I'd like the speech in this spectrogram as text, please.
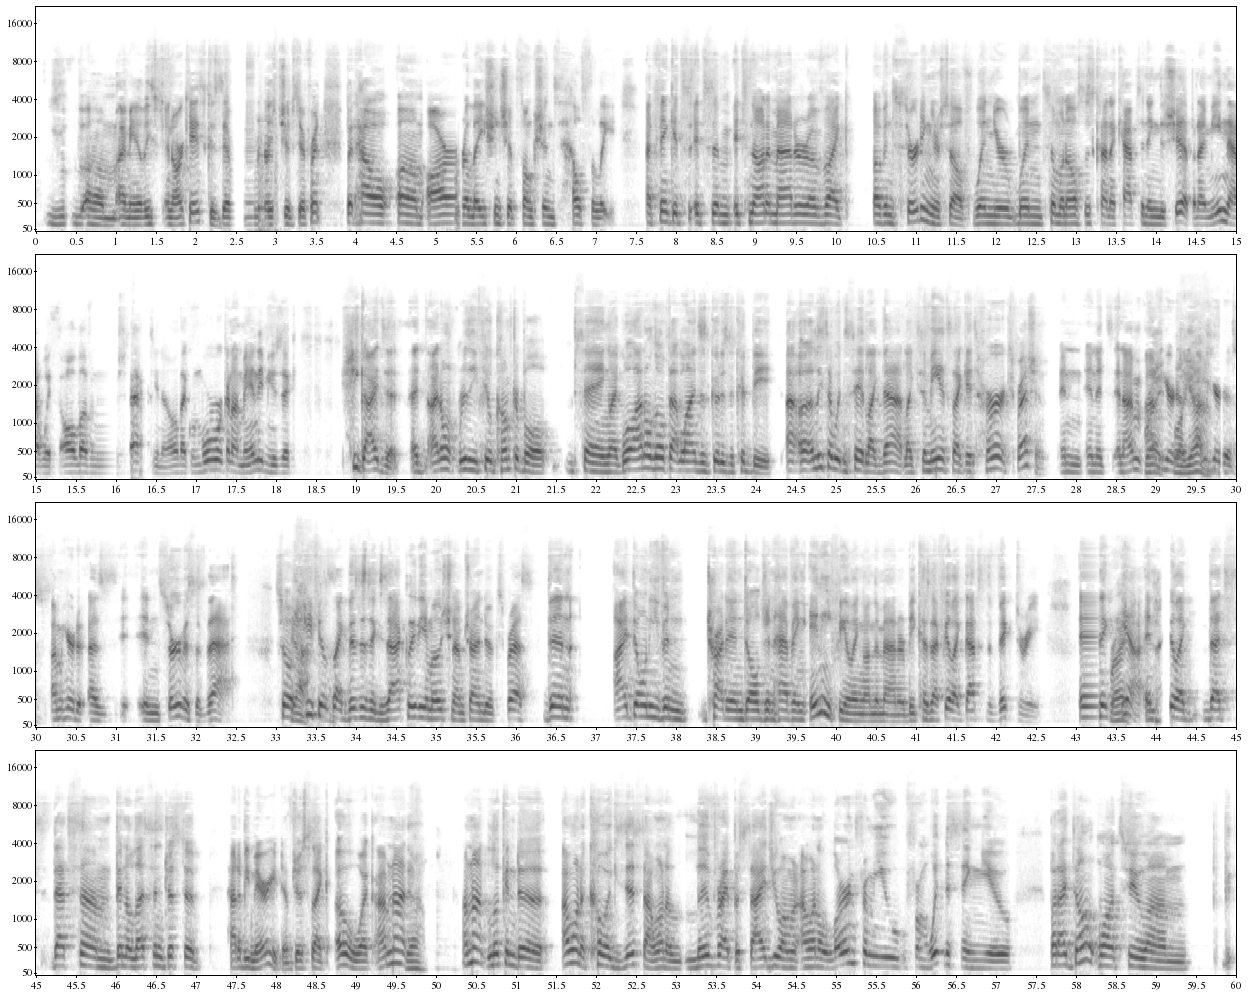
um, I mean, at least in our case, because every relationship's different, but how um, our relationship functions healthily. I think it's it's um, it's not a matter of like of inserting yourself when you're when someone else is kind of captaining the ship, and I mean that with all love and respect. You know, like when we're working on Mandy music, she guides it. I, I don't really feel comfortable saying like, well, I don't know if that line's as good as it could be. Uh, at least I wouldn't say it like that. Like to me, it's like it's her expression, and and it's and I'm Right. I'm here to yeah. I'm here to I'm here to as in service of that. So if Yeah. she feels like this is exactly the emotion I'm trying to express, then I don't even try to indulge in having any feeling on the matter because I feel like that's the victory. And it- Right. yeah, and I feel like that's that's um, been a lesson just to how to be married of just like oh like I'm not Yeah. I'm not looking to I want to coexist. I want to live right beside you. I want I want to learn from you from witnessing you, but I don't want to um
